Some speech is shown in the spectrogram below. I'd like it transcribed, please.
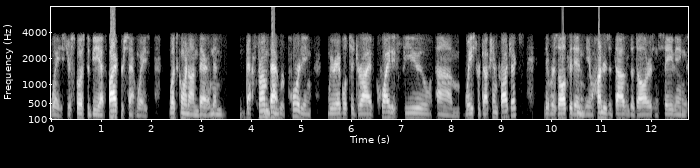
waste. You're supposed to be at five percent waste. What's going on there? And then that from that mm-hmm. reporting, we were able to drive quite a few um, waste reduction projects that resulted in mm-hmm. you know hundreds of thousands of dollars in savings,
